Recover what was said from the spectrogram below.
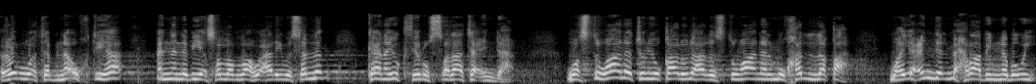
عروة ابن أختها أن النبي صلى الله عليه وسلم كان يكثر الصلاة عندها. واسطوانة يقال لها الاسطوانة المخلقة وهي عند المحراب النبوي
